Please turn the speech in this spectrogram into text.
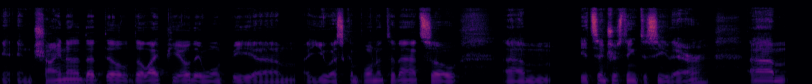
in China that they'll they'll IPO. They won't be um, a U.S. component to that. So um, it's interesting to see there. Um,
